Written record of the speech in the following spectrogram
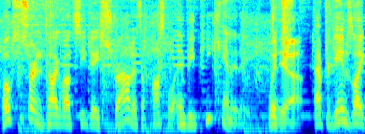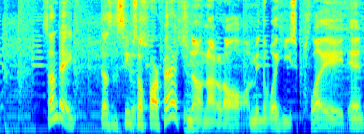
folks are starting to talk about CJ Stroud as a possible MVP candidate, which Yeah. after games like Sunday doesn't seem so far fetched. No, not at all. I mean, the way he's played, and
